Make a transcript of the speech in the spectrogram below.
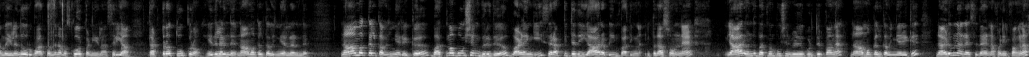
நம்ம இதுலேருந்து ஒரு மார்க் வந்து நம்ம ஸ்கோர் பண்ணிடலாம். சரியா? தட்டுறோம் தூக்குறோம். எதுலேருந்து நாமக்கல் கவிஞர்லேருந்து நாமக்கல் கவிஞருக்கு பத்மபூஷன் விருது வழங்கி சிறப்பித்தது யார் அப்படின்னு பார்த்தீங்கன்னா இப்போ தான் சொன்னேன். யார் வந்து பத்மபூஷன் விருது கொடுத்துருப்பாங்க? நாமக்கல் கவிஞருக்கு. நடுவண அரசு தான் என்ன பண்ணியிருப்பாங்கன்னா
